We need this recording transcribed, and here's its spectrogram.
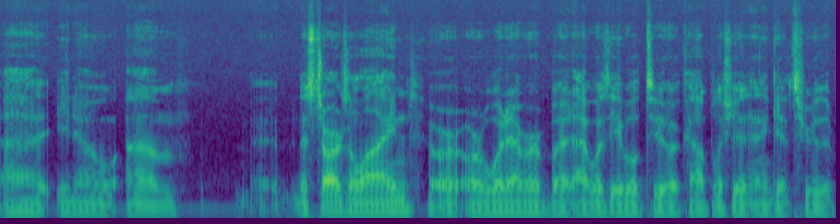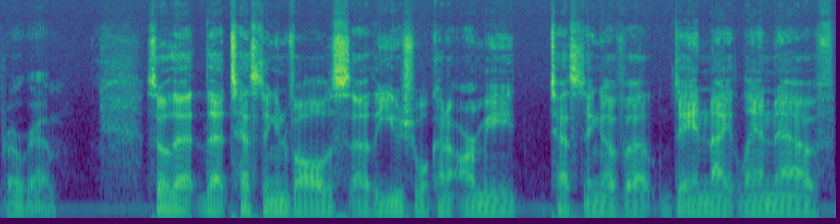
uh, you know, um, the stars aligned or, or whatever, but I was able to accomplish it and get through the program. So that that testing involves uh, the usual kind of army testing of uh, day and night land nav,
